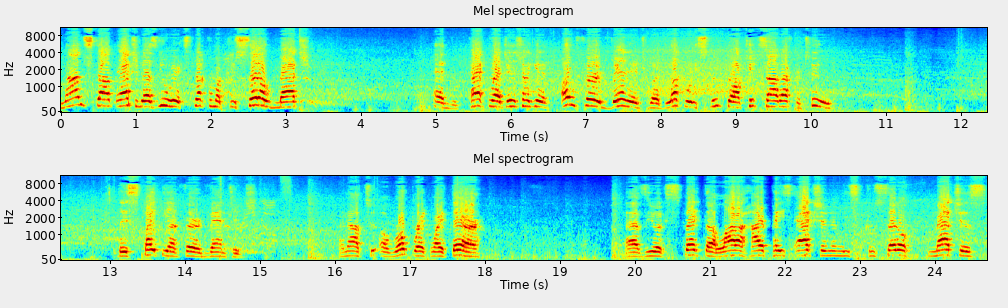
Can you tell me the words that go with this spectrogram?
non-stop action as you would expect from a Crucero match. And Pack Rat James trying to get an unfair advantage, but luckily Snoop Dogg kicks out after two. Despite the unfair advantage. And now to a rope break right there. As you expect a lot of high-paced action in these Crucero matches.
